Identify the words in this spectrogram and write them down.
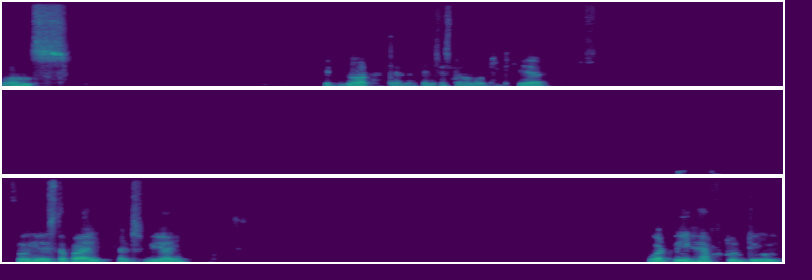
once. If not, then I can just download it here. So here's the file, that's VI. What we have to do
